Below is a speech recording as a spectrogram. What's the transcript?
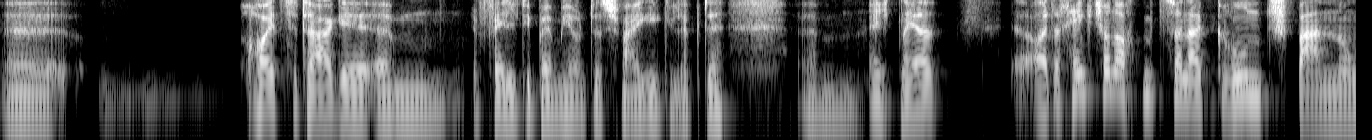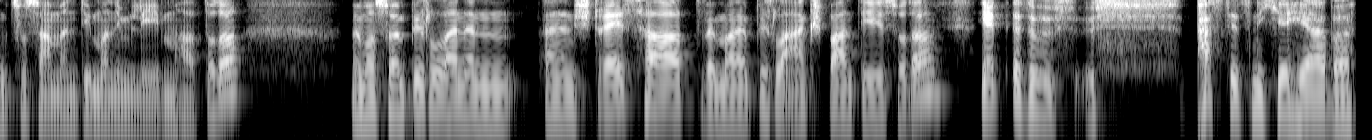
Äh, heutzutage ähm, fällt die bei mir unter das Schweigegelübde. Ähm, Echt? Naja, aber das hängt schon auch mit so einer Grundspannung zusammen, die man im Leben hat, oder? Wenn man so ein bisschen einen, einen Stress hat, wenn man ein bisschen angespannt ist, oder? Ja, also passt jetzt nicht hierher, aber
